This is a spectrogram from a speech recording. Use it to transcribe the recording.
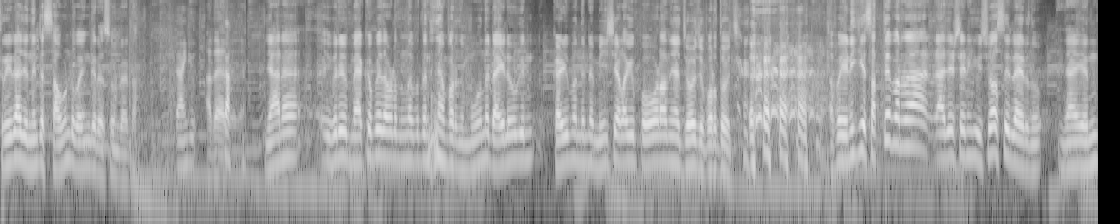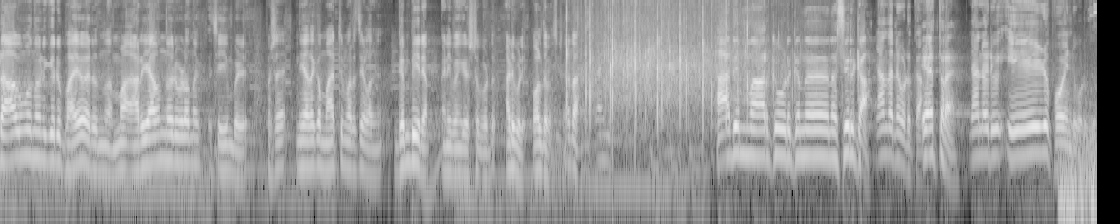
ശ്രീരാജ് നിന്റെ സൗണ്ട് ഭയങ്കര രസമുണ്ട് കേട്ടോ. അതെ അതെ ഞാൻ ഇവർ മേക്കപ്പ് ചെയ്ത് അവിടെ നിന്നപ്പോൾ തന്നെ ഞാൻ പറഞ്ഞു മൂന്ന് ഡയലോഗിൻ കഴിയുമ്പോൾ നിന്റെ മീശ ഇളകി പോടാന്ന് ഞാൻ ചോദിച്ചു പുറത്ത് വെച്ച്. അപ്പോൾ എനിക്ക് സത്യം പറഞ്ഞാൽ രാജേഷ് എനിക്ക് വിശ്വാസമില്ലായിരുന്നു. ഞാൻ എന്താകുമെന്ന് എനിക്കൊരു ഭയമായിരുന്നു. നമ്മൾ അറിയാവുന്നവർ ഇവിടെ നിന്ന് ചെയ്യുമ്പോൾ പക്ഷേ നീ അതൊക്കെ മാറ്റി മറിച്ച് കളഞ്ഞു. ഗംഭീരം. എനിക്ക് ഭയങ്കര ഇഷ്ടപ്പെട്ടു. അടിപൊളി. ഓൾ ദ ബെസ്റ്റ് കേട്ടോ? ആദ്യം മാർക്ക് കൊടുക്കുന്ന നസീർക്ക. ഞാൻ തന്നെ കൊടുക്കാം. എത്ര? ഞാനൊരു ഏഴ് പോയിന്റ് കൊടുക്കും.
